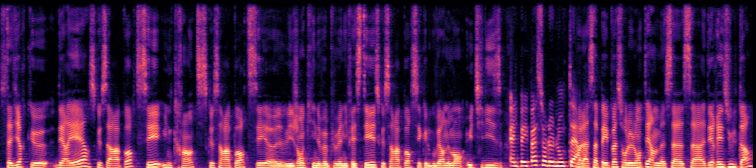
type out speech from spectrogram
C'est-à-dire que derrière, ce que ça rapporte, c'est une crainte. Ce que ça rapporte, c'est euh, les gens qui ne veulent plus manifester. Ce que ça rapporte, c'est que le gouvernement utilise. Elle paye pas sur le long terme. Voilà, ça paye pas sur le long terme. Ça, ça a des résultats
